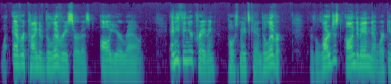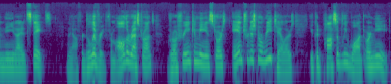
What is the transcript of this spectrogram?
whatever kind of delivery service all year round. Anything you're craving, Postmates can deliver. They're the largest on demand network in the United States, and they offer delivery from all the restaurants, grocery and convenience stores, and traditional retailers you could possibly want or need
